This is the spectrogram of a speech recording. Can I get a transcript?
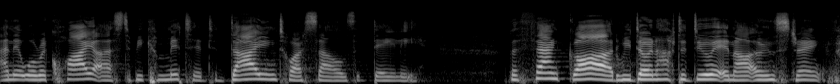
and it will require us to be committed to dying to ourselves daily but thank God we don't have to do it in our own strength.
